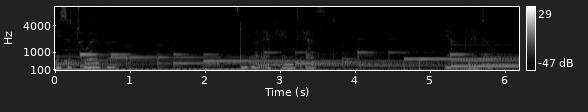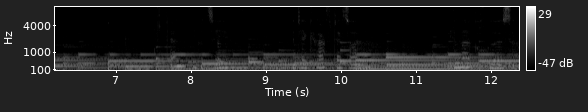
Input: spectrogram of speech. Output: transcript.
diese Tulpe und man erkennt erst ihre Blätter. Dann wird sie mit der Kraft der Sonne immer größer,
